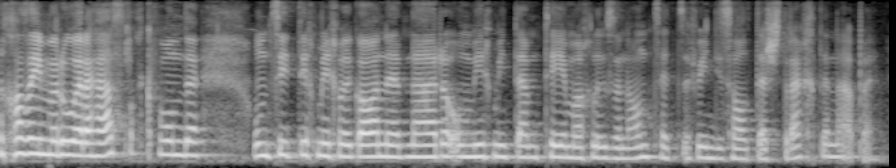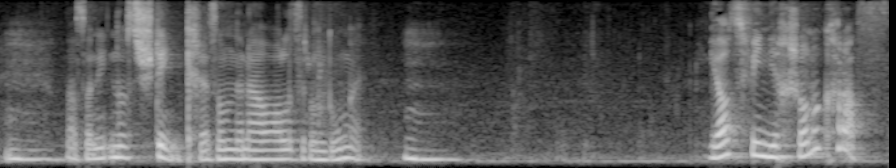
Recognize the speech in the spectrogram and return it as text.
Ich habe es immer sehr hässlich gefunden. Und seit ich mich vegan ernähre und mich mit diesem Thema ein auseinandersetze, finde ich es halt erst recht daneben. Mhm. Also nicht nur das Stinken, sondern auch alles rundherum. Mhm. Ja, das finde ich schon noch krass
